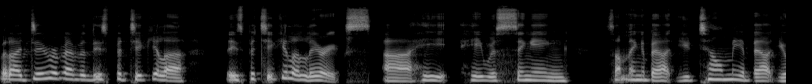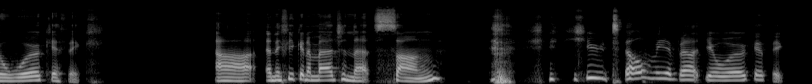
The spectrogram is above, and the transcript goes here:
But I do remember this particular these particular lyrics. Uh, he he was singing something about you tell me about your work ethic. Uh, and if you can imagine that sung, you tell me about your work ethic.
